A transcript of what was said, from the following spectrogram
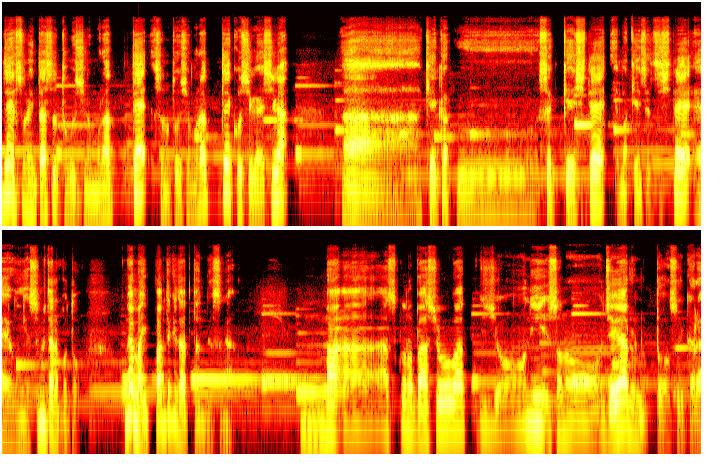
で、それに対する投資をもらって、その投資をもらって、越谷市が、あ計画設計して、まあ、建設して、えー、運営するみたいなことが、まあ、一般的だったんですが、まあ、あそこの場所は非常にその JR とそれから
